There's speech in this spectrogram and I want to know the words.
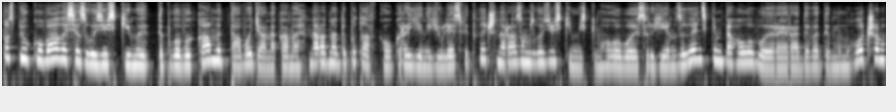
Поспілкувалися з лозівськими тепловиками та водяниками. Народна депутатка України Юлія Світлична разом з лозівським міським головою Сергієм Зеленським та головою райради Вадимом Гочем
